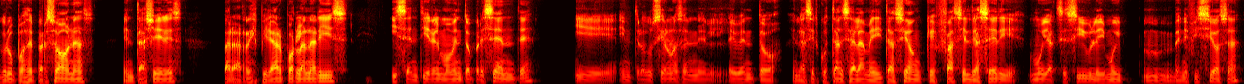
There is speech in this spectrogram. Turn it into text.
grupos de personas en talleres para respirar por la nariz y sentir el momento presente, y introducirnos en el evento, en la circunstancia de la meditación, que es fácil de hacer y muy accesible y muy mm, beneficiosa,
